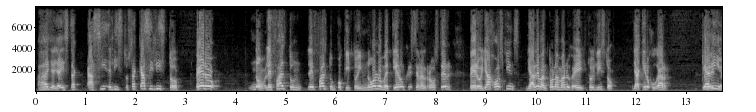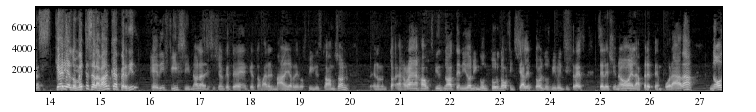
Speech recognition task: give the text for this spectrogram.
ay, ay, ay, está así de listo, está casi listo, pero no, le falta un, le falta un poquito y no lo metieron Christian al roster, pero ya Hoskins ya levantó la mano y dijo, hey, estoy listo, ya quiero jugar. ¿Qué harías? ¿Qué harías? ¿Lo metes a la banca perdido? Qué difícil, ¿no? La decisión que tiene que tomar el manager de los Phillies, Thompson. Ryan Hoskins no ha tenido ningún turno oficial en todo el 2023. Se lesionó en la pretemporada no,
